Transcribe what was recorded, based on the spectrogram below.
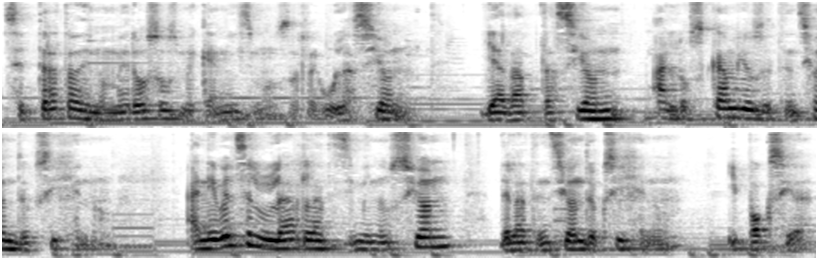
Se trata de numerosos mecanismos de regulación y adaptación a los cambios de tensión de oxígeno. A nivel celular, la disminución de la tensión de oxígeno, hipoxia,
